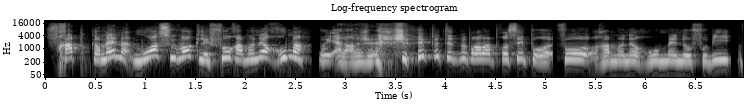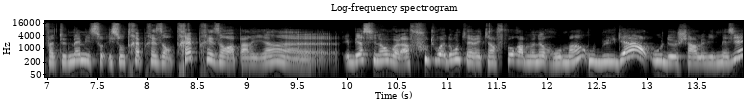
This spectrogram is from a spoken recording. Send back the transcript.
frappe quand même moins souvent que les faux ramoneurs roumains. Oui, alors là, je, vais peut-être me prendre un procès pour euh, faux ramoneurs roumainophobie. Enfin, tout de même, ils sont, ils sont très présents, très présents à Paris, hein. euh, eh bien sinon voilà, fous-toi donc avec un faux ramoneur roumain ou bulgare ou de Charleville-Mézières.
